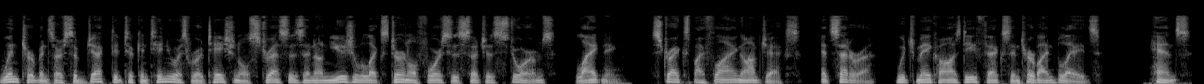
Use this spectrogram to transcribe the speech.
Wind turbines are subjected to continuous rotational stresses and unusual external forces such as storms, lightning, strikes by flying objects, etc., which may cause defects in turbine blades. Hence,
